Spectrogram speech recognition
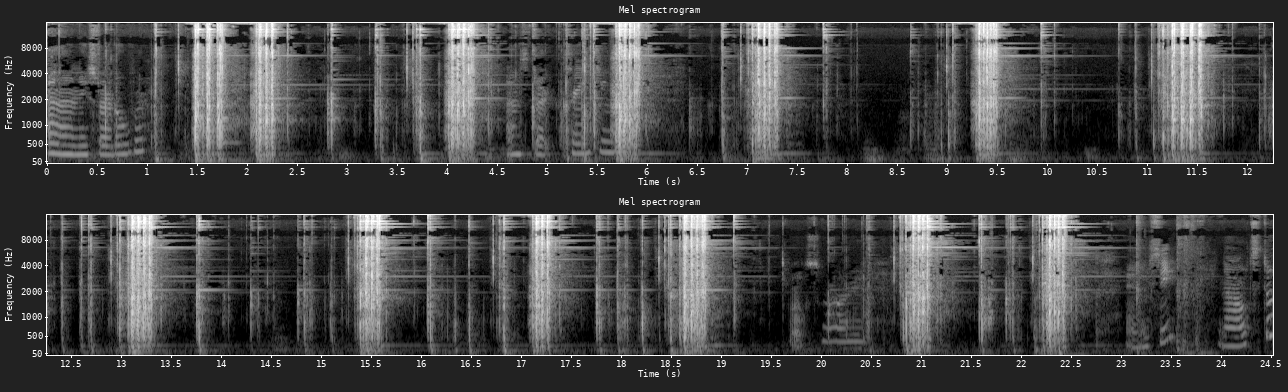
And then you start over. And start cranking it. Oh, sorry. And you see, now it's done.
